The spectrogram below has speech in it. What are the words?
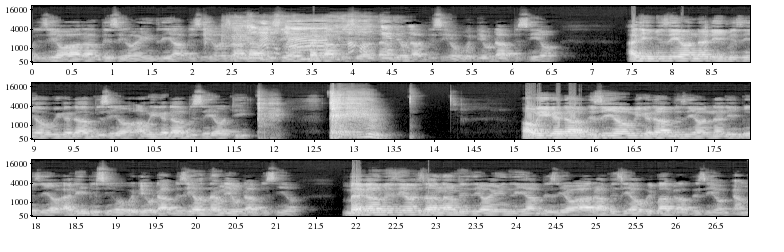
ပစ္စယောအာရပစ္စယောဣန္ဒြိယပစ္စယောဇာနာပစ္စယောမက္ခပစ္စယောတံပြုဒ္ဓပစ္စယောဝိပယုဒ္ဓပစ္စယောအတ္တိပစ္စယောနတ္တိပစ္စယောဝိကတပစ္စယောအဝိကတပစ္စယောတိအဝိကတပစ္စယောဝိကတပစ္စယောနတ္တိပစ္စယောအတ္တိပစ္စယောဝိပယုဒ္ဓပစ္စယောတံပြုဒ္ဓပစ္စယော မေဃပစ္စယောဇာနာပစ္စယောဣန္ဒြိယပစ္စယောအာရပစ္စယောဝိပါကပစ္စယောကာမ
